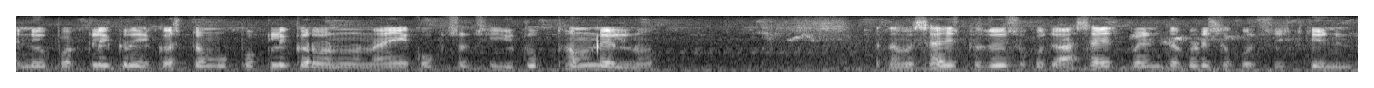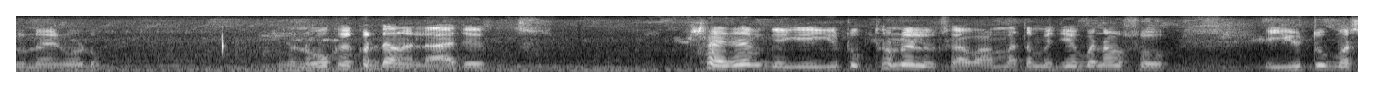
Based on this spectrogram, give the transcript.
એની ઉપર ક્લિક કરી કસ્ટમ ઉપર ક્લિક કરવાનું અને અહીંયા એક ઓપ્શન છે યુટ્યુબ થંબનેલનો તમે સાઇઝ જોઈ શકો છો. આ સાઇઝ પર એન્ટર કરી શકો છો સિક્સટીન ઇન્ટુ નાઇન વાળું. અને ઓકે કરતા એટલે આ જે સાઇઝ આવી ગઈ યુટ્યુબ થંબનેલ છે. આમાં તમે જે બનાવશો એ યુટ્યુબમાં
